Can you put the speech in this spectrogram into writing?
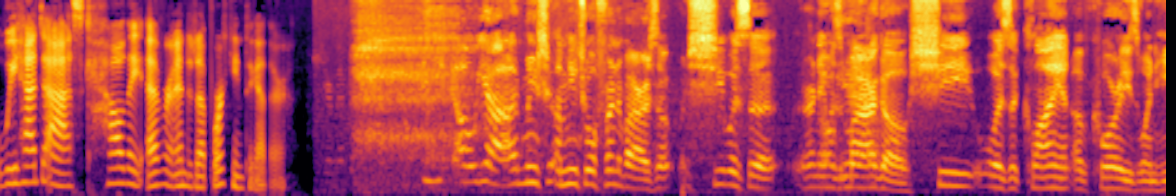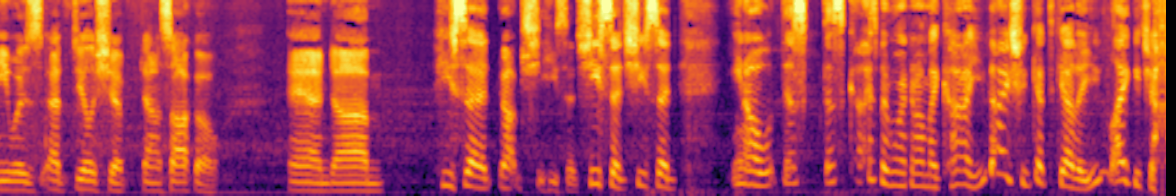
We had to ask how they ever ended up working together. Oh yeah, a mutual, a mutual friend of ours. uh, She was a. Her name Oh, was yeah. Margot. She was a client of Corey's when he was at the dealership down in Saco, and um, he said, uh, she, he said, she said, she said, you know, this this guy's been working on my car. You guys should get together. You like each other.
